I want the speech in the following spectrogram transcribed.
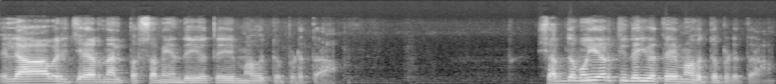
എല്ലാവരും ചേർന്ന് അല്പസമയം ദൈവത്തെ മഹത്വപ്പെടുത്താം. ശബ്ദമുയർത്തി ദൈവത്തെ മഹത്വപ്പെടുത്താം.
